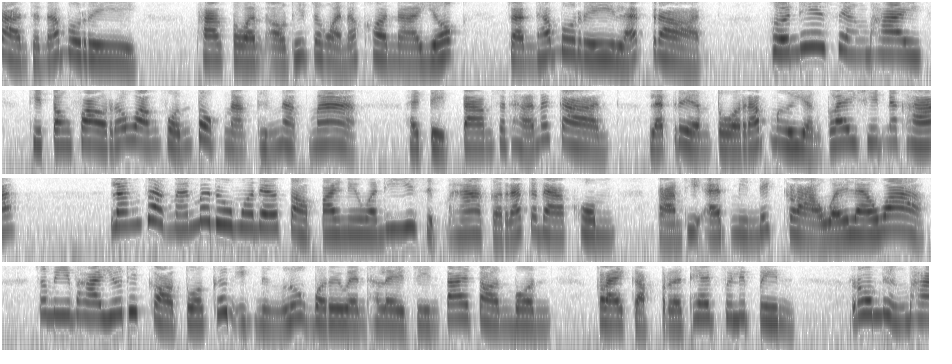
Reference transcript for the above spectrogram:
กาญจนบุรี ภาคตะวันออกที่จังหวัดนครนายก จันทบุรีและตราด พื้นที่เสี่ยงภัยที่ต้องเฝ้าระวังฝนตกหนักถึงหนักมาก ให้ติดตามสถานการณ์ และเตรียมตัวรับมืออย่างใกล้ชิดนะคะ หลังจากนั้นมาดูโมเดลต่อไปในวันที่ 25 กรกฎาคม ตามที่แอดมินได้กล่าวไว้แล้วว่าจะมีพายุที่ก่อตัวขึ้นอีกหนึ่งลูกบริเวณทะเลจีนใต้ตอนบน ใกล้กับประเทศฟิลิปปินส์รวมถึงพา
